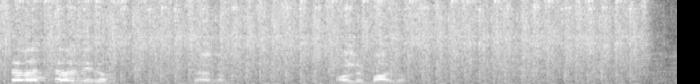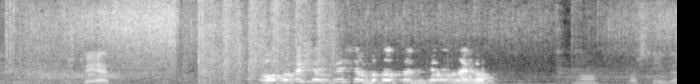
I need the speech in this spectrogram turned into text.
Strzelaj, strzelaj w niego. Strzelam. Ole baza. Coś tu jest. O, to wysiądź, wysiądź, bo tam coś zielonego. No, właśnie idę.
